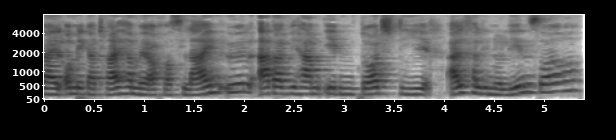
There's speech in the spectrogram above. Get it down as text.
weil Omega-3 haben wir auch aus Leinöl, aber wir haben eben dort die Alpha-Linolensäure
